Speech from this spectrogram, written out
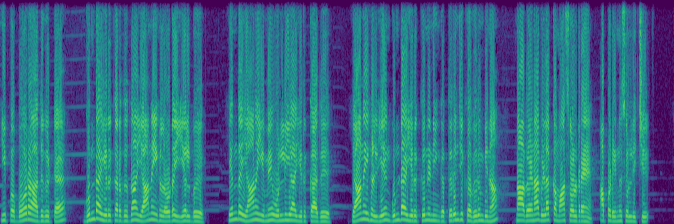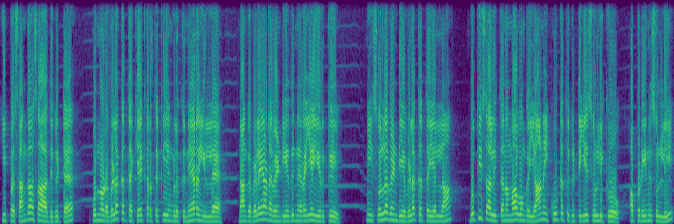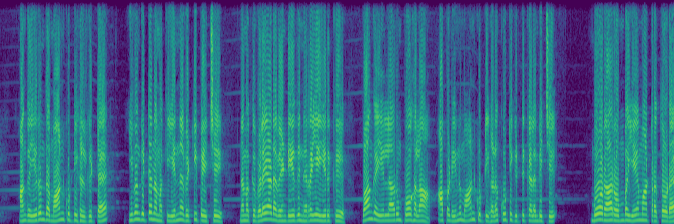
இப்ப போரா அதுகிட்ட குண்டா இருக்கிறது தான் யானைகளோட இயல்பு. எந்த யானையுமே ஒல்லியா இருக்காது. யானைகள் ஏன் குண்டா இருக்குன்னு நீங்க தெரிஞ்சுக்க விரும்பினா நான் வேணா விளக்கமா சொல்றேன் அப்படின்னு சொல்லிச்சு. இப்ப சங்காசா அதுகிட்ட உன்னோட விளக்கத்தை கேட்கறதுக்கு எங்களுக்கு நேரம் இல்ல. நாங்க விளையாட வேண்டியது நிறைய இருக்கு. நீ சொல்ல வேண்டிய விளக்கத்தை எல்லாம் புத்திசாலித்தனமா உங்க யானை கூட்டத்துக்கிட்டயே சொல்லிக்கோ அப்படின்னு சொல்லி அங்க இருந்த மான்குட்டிகள் கிட்ட இவங்கிட்ட நமக்கு என்ன வெட்டி பேச்சு? நமக்கு விளையாட வேண்டியது நிறைய இருக்கு. வாங்க எல்லாரும் போகலாம் அப்படின்னு மான்குட்டிகளை கூட்டிக்கிட்டு கிளம்பிச்சு. போரா ரொம்ப ஏமாற்றத்தோட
